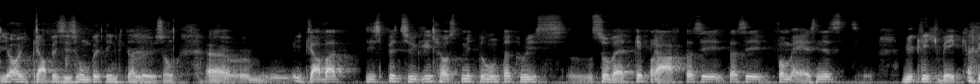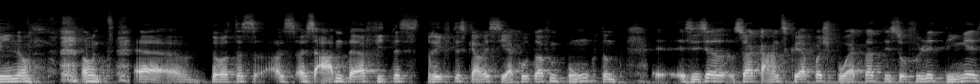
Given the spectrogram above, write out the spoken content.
Ja, ich glaube, es ist unbedingt eine Lösung. Äh, ich glaube auch diesbezüglich hast du mich du und der Chris so weit gebracht, dass ich, dass ich vom Eisen jetzt wirklich weg bin und, und äh, du hast das als, als Abenteuer-Fitness trifft es, glaube ich, sehr gut auf den Punkt und äh, es ist ja so ein Ganzkörpersportart, die so viele Dinge,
